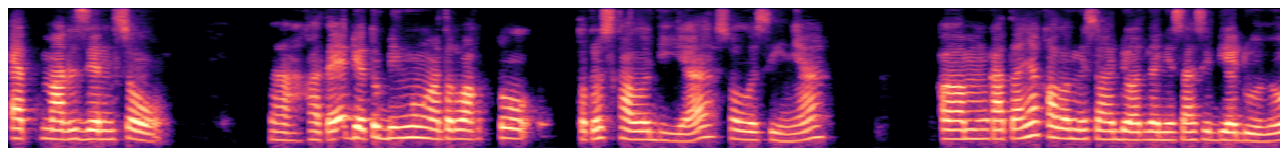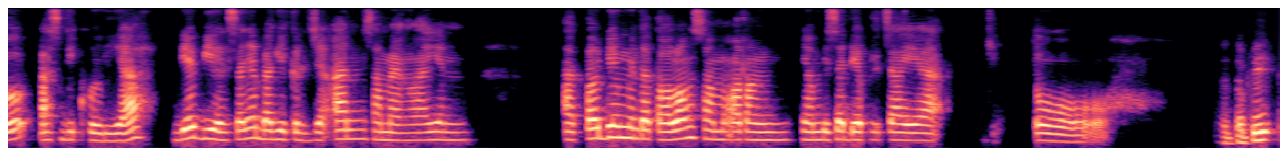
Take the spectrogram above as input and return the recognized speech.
Ed Marzenso. Nah, katanya dia tuh bingung ngatur waktu. Terus kalau dia, solusinya, um, katanya kalau misalnya di organisasi dia dulu, pas di kuliah, dia biasanya bagi kerjaan sama yang lain. Atau dia minta tolong sama orang yang bisa dia percaya, gitu. Tapi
